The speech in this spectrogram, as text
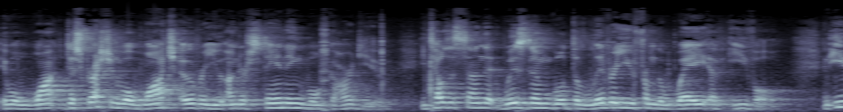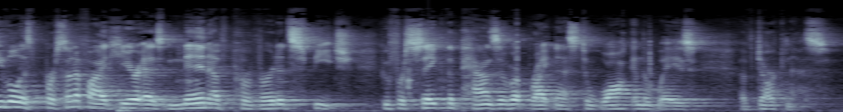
It will want, discretion will watch over you, understanding will guard you. He tells his son that wisdom will deliver you from the way of evil. And evil is personified here as men of perverted speech who forsake the paths of uprightness to walk in the ways of darkness.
